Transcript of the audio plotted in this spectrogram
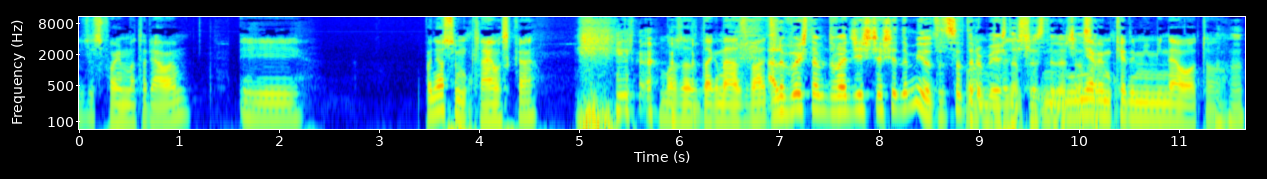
y, ze swoim materiałem i poniosłem klęskę. można to tak nazwać. Ale byłeś tam 27 minut, to co ty Byłem robiłeś tam 20 przez tyle czasu? Nie wiem kiedy mi minęło to. Aha.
